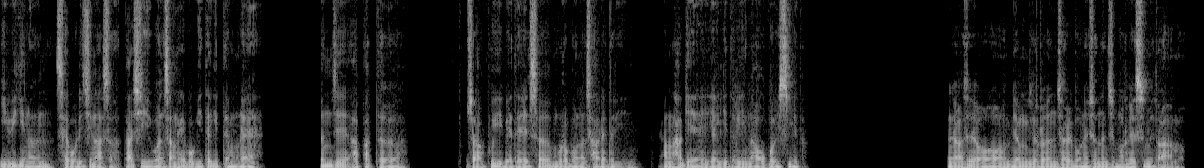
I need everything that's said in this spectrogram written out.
이 위기는 세월이 지나서 다시 원상회복이 되기 때문에 현재 아파트 투자 구입에 대해서 물어보는 사례들이 다양하게 얘기들이 나오고 있습니다. 안녕하세요. 명절은 잘 보내셨는지 모르겠습니다. 뭐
